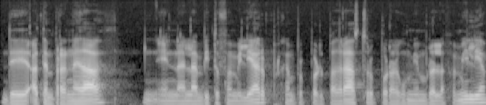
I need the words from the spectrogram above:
de, a temprana edad, en el ámbito familiar, por ejemplo, por el padrastro, por algún miembro de la familia.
